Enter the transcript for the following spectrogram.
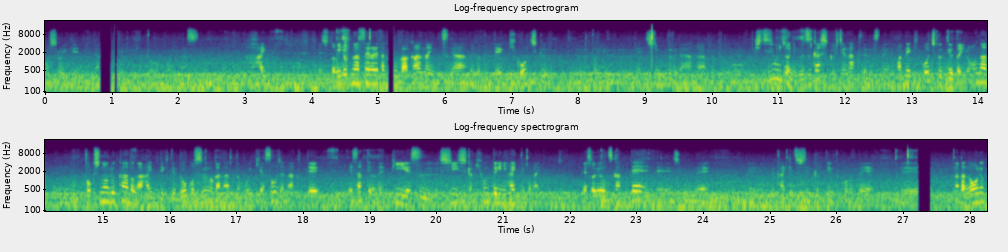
面白いゲームになっていると思いますはいちょっと魅力が伝えられたかどうかわかんないんですがとにかくデッキ構築という、ね、シンプルな部分を必要以上に難しくしてなくてですね、まあ、デッキ構築っていうといろんな特殊能力カードが入ってきてどうこうするのかなと思いきやそうじゃなくてさっきのね PSC しか基本的に入ってこない。でそれを使って、えー、自分で、えー、解決していくっていうところで、えー、なんか能力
